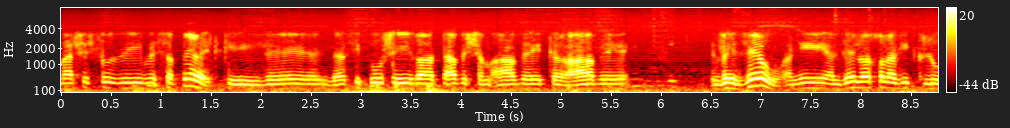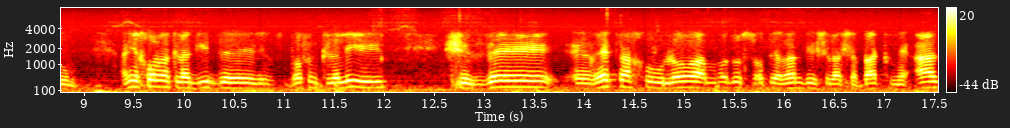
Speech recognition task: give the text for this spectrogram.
מה שסוזי מספרת, כי זה, זה הסיפור שהיא ראתה ושמעה וקראה, ו, וזהו, אני על זה לא יכול להגיד כלום. אני יכול רק להגיד אה, באופן כללי, שזה אה, רצח הוא לא המודוס אופרנדי של השב"כ מאז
